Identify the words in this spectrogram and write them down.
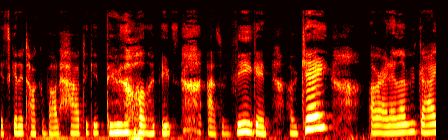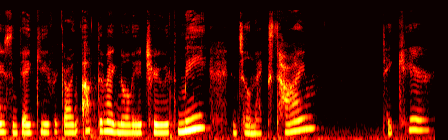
it's going to talk about how to get through the holidays as a vegan. Okay? All right, I love you guys and thank you for going up the magnolia tree with me. Until next time, take care.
